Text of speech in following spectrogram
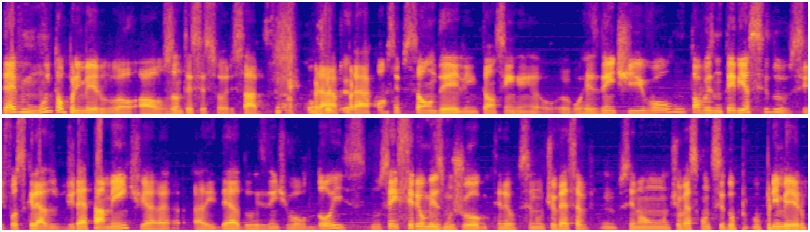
deve muito ao primeiro, aos antecessores, sabe? Para a concepção dele. Então, assim, o Resident Evil talvez não teria sido, se fosse criado diretamente a, a ideia do Resident Evil 2, não sei se seria o mesmo jogo, entendeu? Se não tivesse, se não tivesse acontecido o, o primeiro.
